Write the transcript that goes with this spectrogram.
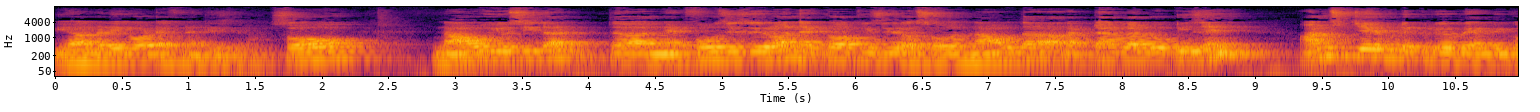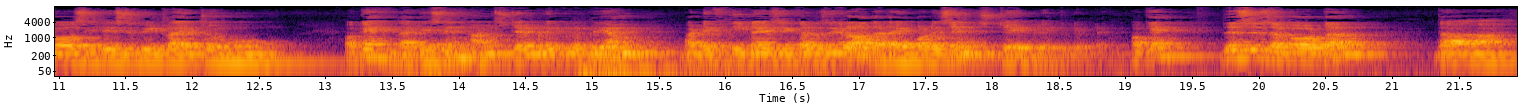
we already got f net is 0. So now you see that the net force is 0, net torque is 0. So now the rectangular loop is in unstable equilibrium because it is to be tried to move. Okay, that is in unstable equilibrium. But if theta is equal to 0, the dipole is in stable equilibrium. Okay, this is about uh, the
